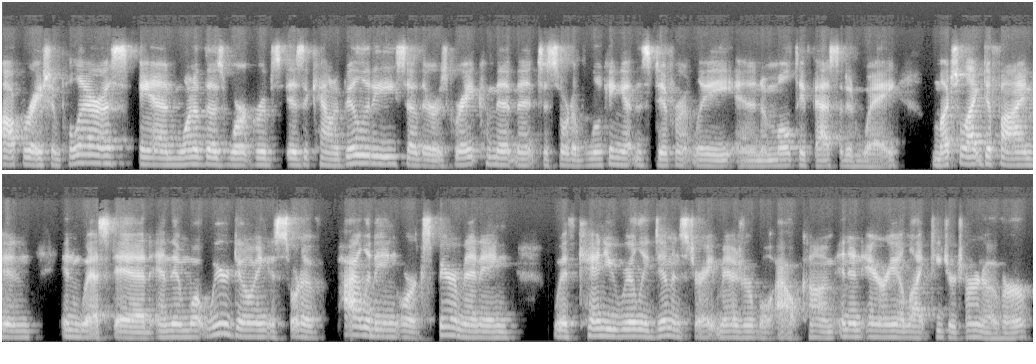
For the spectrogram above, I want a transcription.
Operation Polaris, and one of those work groups is accountability. So, there is great commitment to sort of looking at this differently in a multifaceted way, much like defined in, in WestEd. And then what we're doing is sort of piloting or experimenting with can you really demonstrate measurable outcome in an area like teacher turnover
